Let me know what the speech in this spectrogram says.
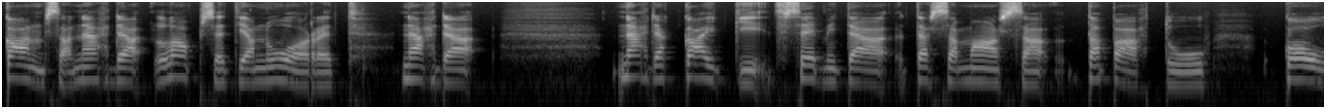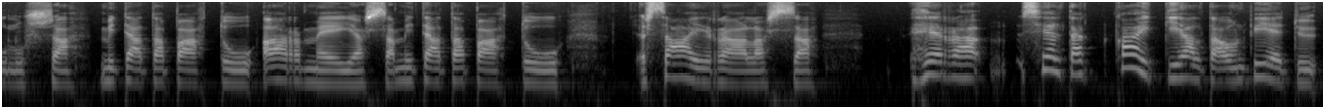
kansa, nähdä lapset ja nuoret, nähdä nähdä kaikki se, mitä tässä maassa tapahtuu koulussa, mitä tapahtuu armeijassa, mitä tapahtuu sairaalassa. Herra, sieltä kaikkialta on viety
